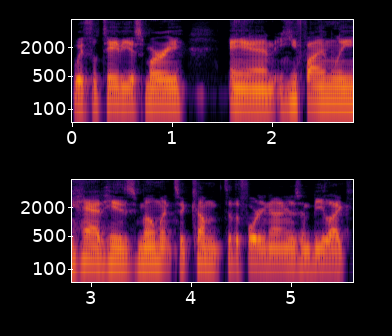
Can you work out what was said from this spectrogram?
with Latavius Murray, and he finally had his moment to come to the 49ers and be like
